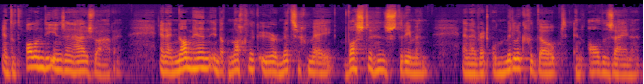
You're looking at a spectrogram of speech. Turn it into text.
en tot allen die in zijn huis waren. En hij nam hen in dat nachtelijk uur met zich mee, waste hun striemen en hij werd onmiddellijk gedoopt en al de zijnen.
